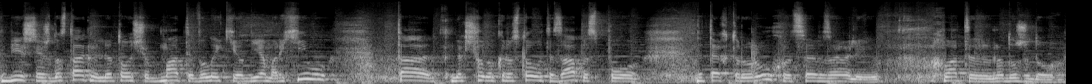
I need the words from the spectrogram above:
більш ніж достатньо для того, щоб мати великий об'єм архіву. Та якщо використовувати запис по детектору руху, це взагалі хватить на дуже довго.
